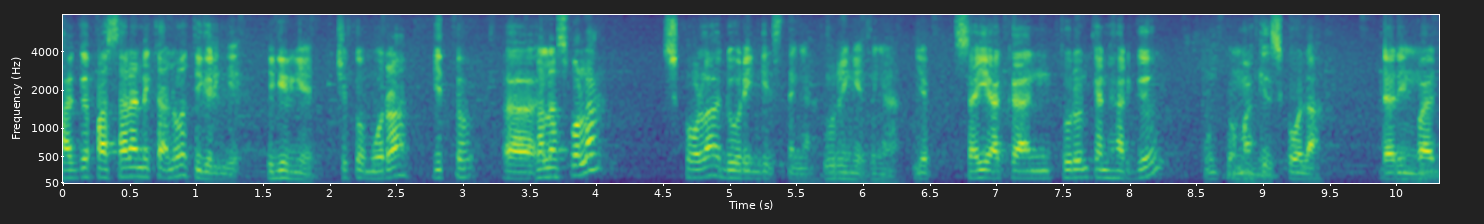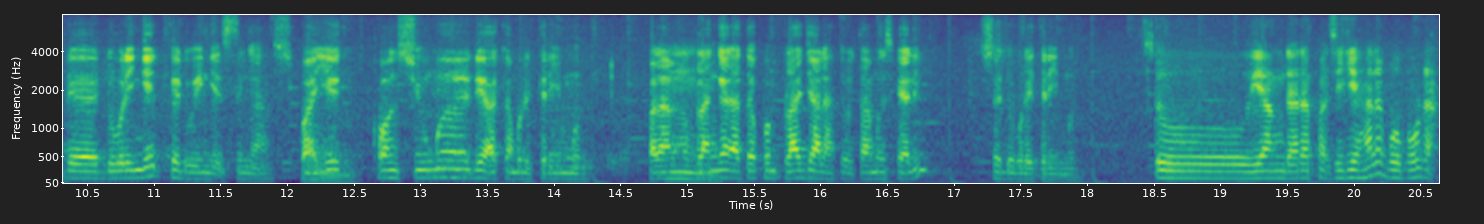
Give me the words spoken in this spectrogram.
harga pasaran dekat luar RM3. RM3. Cukup murah. Itu uh, Kalau sekolah sekolah RM2.5. RM2 setengah. Yep. Saya akan turunkan harga untuk hmm. market sekolah daripada RM2 ke RM2.5 supaya Hmm. consumer dia akan boleh terima. Pelanggan, Hmm. pelanggan ataupun pelajar lah terutama sekali so dia boleh terima. So yang dah dapat CJ halal berapa produk?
